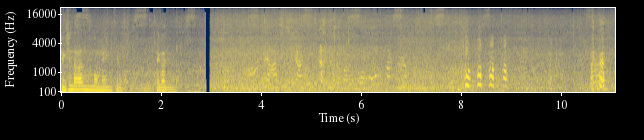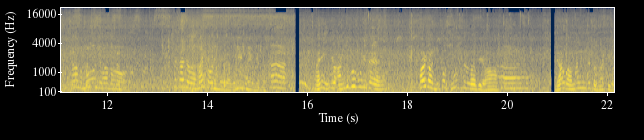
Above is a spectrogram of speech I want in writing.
정신 나간 몸매 2kg 해가지고. 나는 먹은 데 와도 책가지고 나이가 어린데 이라고 이 아, 아니 이거 안 깊어 보이네. 빨간 니꺼 쑥 들어가지. 아. 내하고 안 맞는 것도 낚시가.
